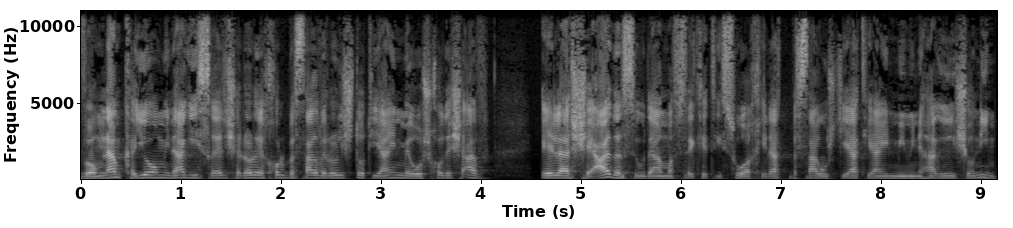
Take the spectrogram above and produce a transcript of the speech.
ואומנם כיום מנהג ישראל שלא לאכול בשר ולא לשתות יין מראש חודש אב, אלא שעד הסעודה המפסקת איסור אכילת בשר ושתיית יין ממנהג ראשונים,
